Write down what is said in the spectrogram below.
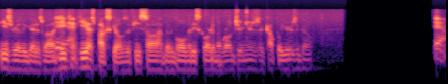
he's really good as well. And he Yeah. can he has puck skills. If you saw the goal that he scored in the World Juniors a couple years ago. Yeah.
